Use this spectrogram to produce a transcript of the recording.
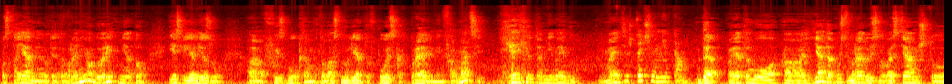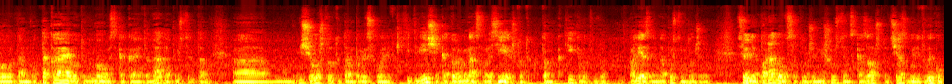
постоянное вот это вранье говорит мне о том, если я лезу а, в Facebook, там, в новостную ленту в поисках правильной информации, я ее там не найду, понимаете? Уж точно не там. Да, поэтому а, я, допустим, радуюсь новостям, что там вот такая вот новость какая-то, да, допустим, там а, еще что-то там происходит, какие-то вещи, которые у нас в России, что-то там какие-то вот, вот полезные, допустим, тут же вот сегодня порадовался, тот же Мишустин сказал, что сейчас будет выкуп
